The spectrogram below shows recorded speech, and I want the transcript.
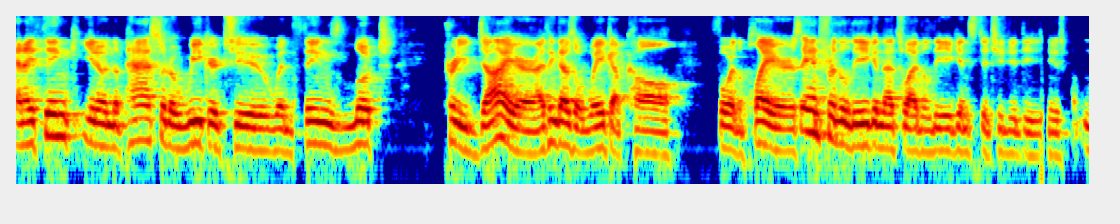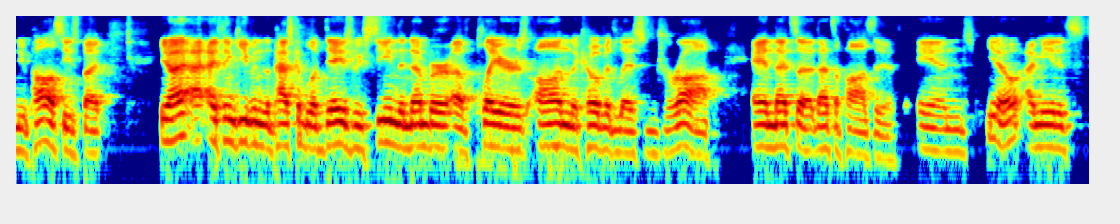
And I think, you know, in the past sort of week or two, when things looked pretty dire, I think that was a wake up call for the players and for the league. And that's why the league instituted these new, new policies. But, you know, I, I think even the past couple of days, we've seen the number of players on the COVID list drop. And that's a, that's a positive. And, you know, I mean, it's,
